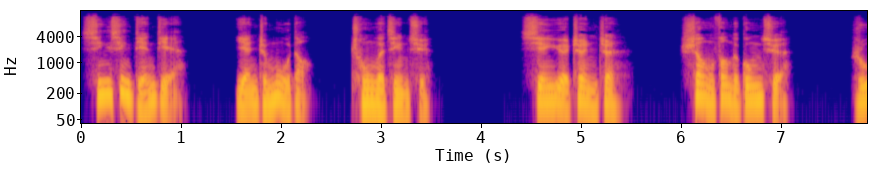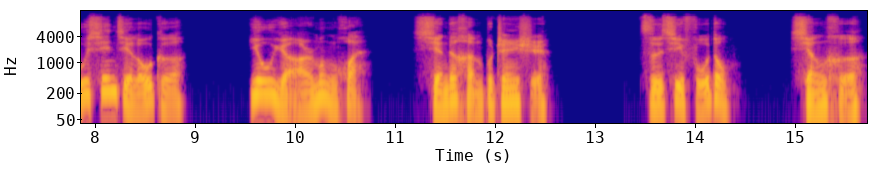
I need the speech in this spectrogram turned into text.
星星点点，沿着墓道冲了进去。仙乐阵阵。上方的宫阙如仙界楼阁，悠远而梦幻，显得很不真实。紫气浮动，祥和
